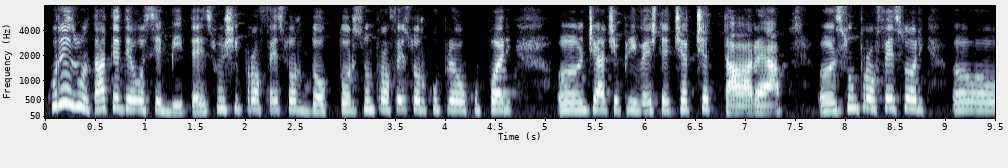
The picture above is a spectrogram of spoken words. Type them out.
cu rezultate deosebite. Sunt și profesori doctori, sunt profesori cu preocupări uh, în ceea ce privește cercetarea, uh, sunt profesori uh,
